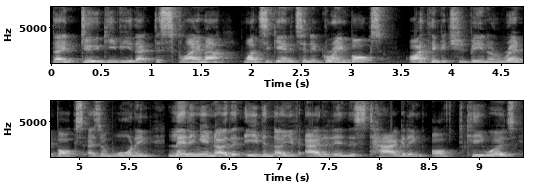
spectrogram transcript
they do give you that disclaimer. Once again, it's in a green box I think it should be in a red box as a warning, letting you know that even though you've added in this targeting of keywords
